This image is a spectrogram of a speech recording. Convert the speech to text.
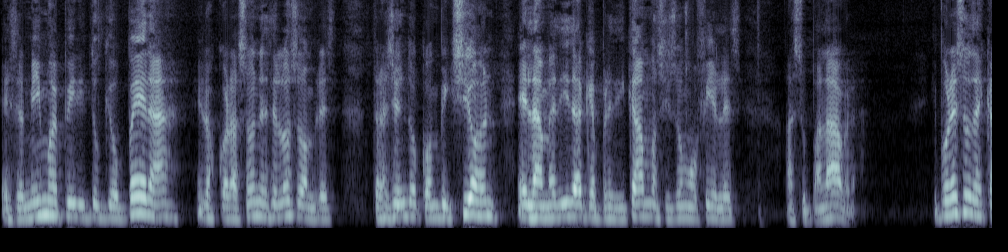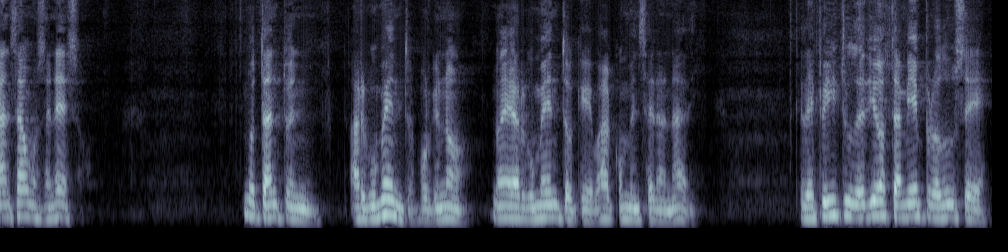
es el mismo espíritu que opera en los corazones de los hombres, trayendo convicción en la medida que predicamos y somos fieles a su palabra. Y por eso descansamos en eso. No tanto en argumentos, porque no, no hay argumento que va a convencer a nadie. El Espíritu de Dios también produce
